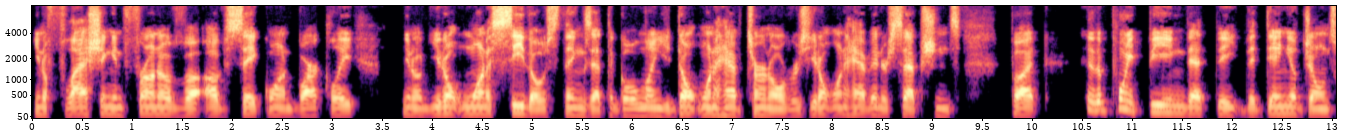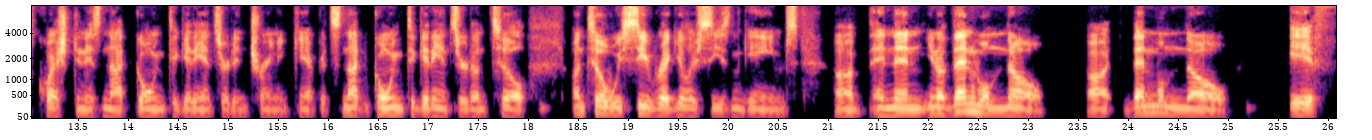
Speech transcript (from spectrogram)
you know, flashing in front of uh, of Saquon Barkley. You know, you don't want to see those things at the goal line. You don't want to have turnovers. You don't want to have interceptions. But the point being that the the Daniel Jones question is not going to get answered in training camp. It's not going to get answered until until we see regular season games, uh, and then you know then we'll know. Uh, then we'll know if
